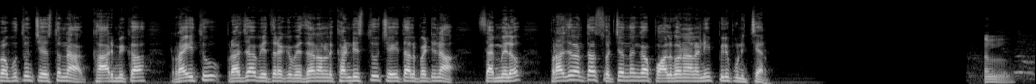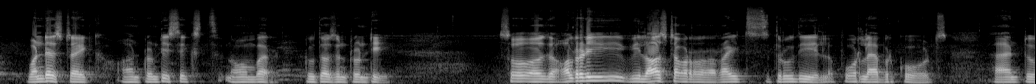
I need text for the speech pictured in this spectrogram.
ప్రభుత్వం చేస్తున్న కార్మిక రైతు ప్రజా వ్యతిరేక విధానాలను ఖండిస్తూ చేయితాలు పెట్టిన సమ్మెలో ప్రజలంతా స్వచ్ఛందంగా పాల్గొనాలని పిలుపునిచ్చారు. One day strike on twenty sixth November two thousand twenty. So already we lost our rights through the four labour codes and to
